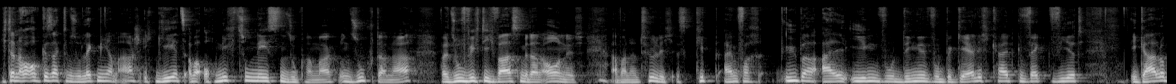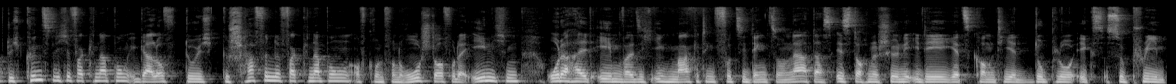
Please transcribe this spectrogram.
Ich dann aber auch gesagt habe, so leck mich am Arsch, ich gehe jetzt aber auch nicht zum nächsten Supermarkt und suche danach, weil so wichtig war es mir dann auch nicht. Aber natürlich, es gibt einfach überall irgendwo Dinge, wo Begehrlichkeit geweckt wird, Egal ob durch künstliche Verknappung, egal ob durch geschaffene Verknappung aufgrund von Rohstoff oder ähnlichem oder halt eben, weil sich irgendein Marketing-Fuzzi denkt so, na, das ist doch eine schöne Idee, jetzt kommt hier Duplo X Supreme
